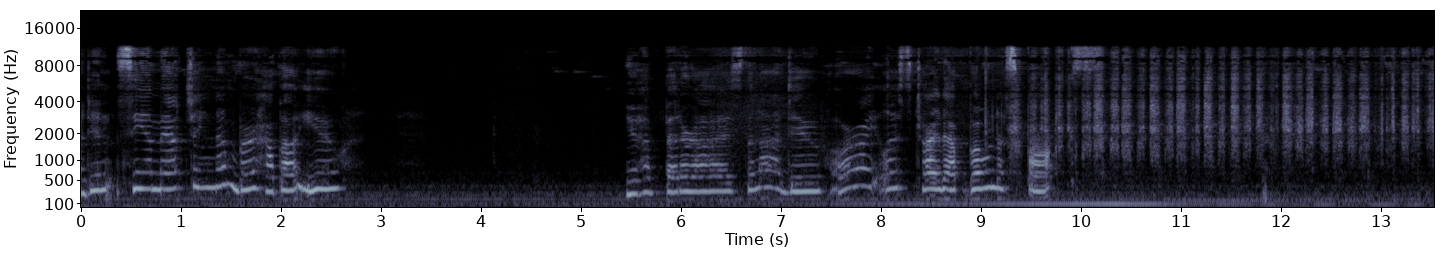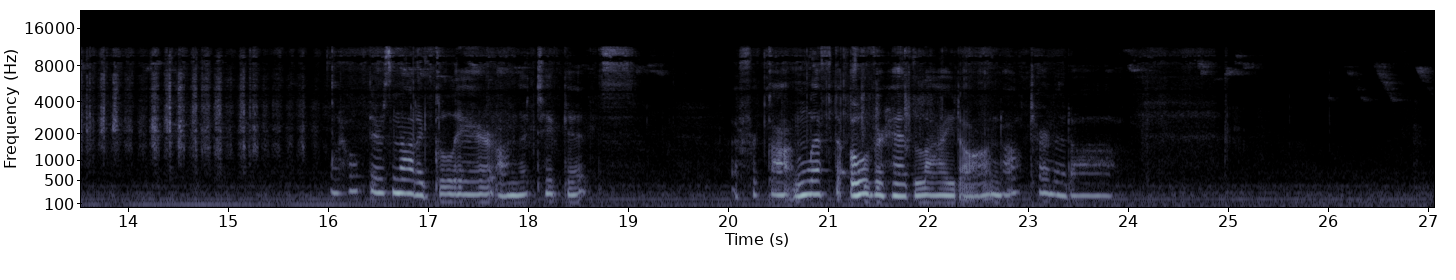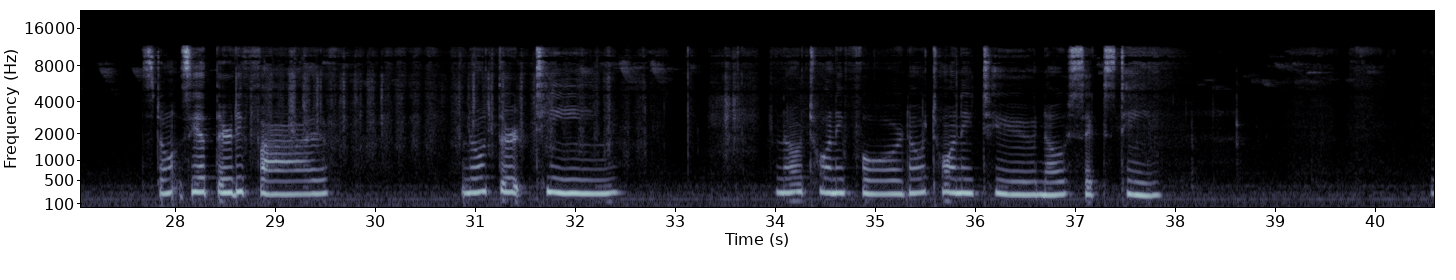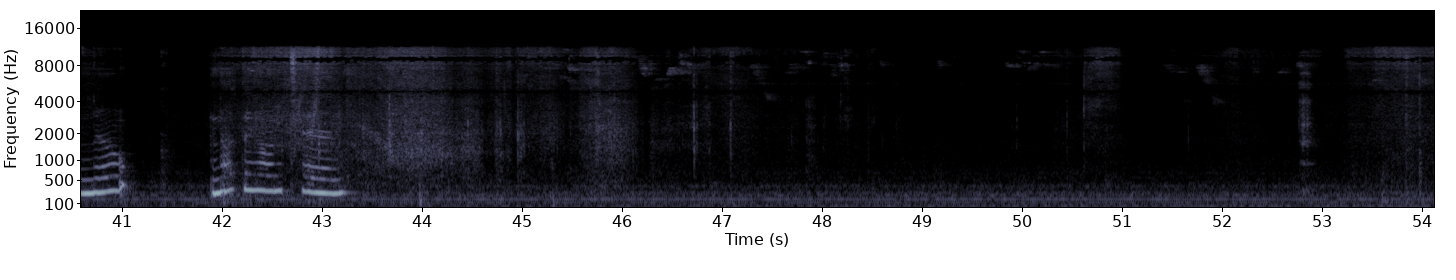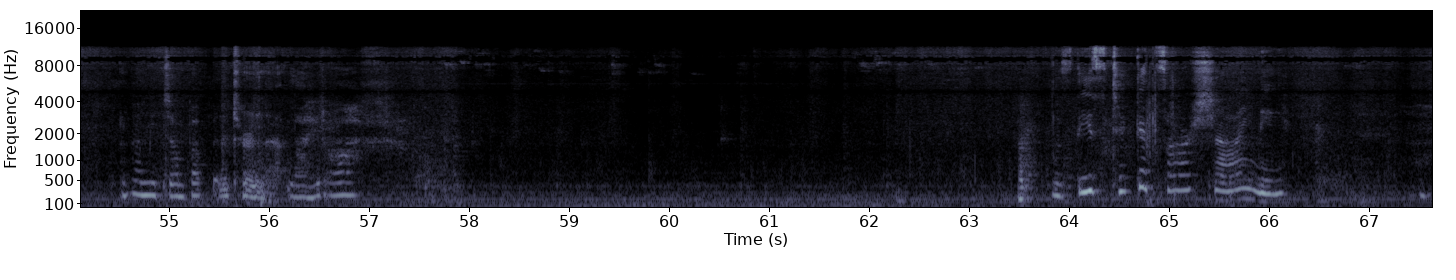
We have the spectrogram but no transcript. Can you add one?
I didn't see a matching number. How about you? You have better eyes than I do. All right, let's try that bonus box. I hope there's not a glare on the tickets. I've forgotten, left the overhead light on. I'll turn it off. Don't see a 35 no 13, no 24, no 22, no 16. Nope, nothing on 10. Let me jump up and turn that light off. Because these tickets are shiny.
